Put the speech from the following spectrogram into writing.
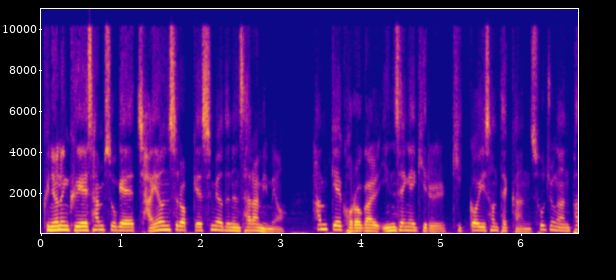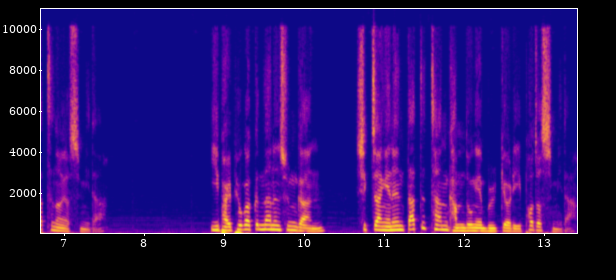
그녀는 그의 삶 속에 자연스럽게 스며드는 사람이며 함께 걸어갈 인생의 길을 기꺼이 선택한 소중한 파트너였습니다. 이 발표가 끝나는 순간 식장에는 따뜻한 감동의 물결이 퍼졌습니다.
